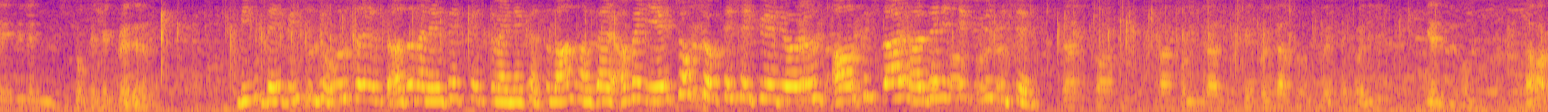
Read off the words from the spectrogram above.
beni dinlediğiniz için çok teşekkür ederim. Biz de 5. Uluslararası Adana Lezzet Festivali'ne katılan Hazer Ameli'ye çok çok teşekkür ediyoruz. Alkışlar Hazer'in şefimiz için. Birazcık soğan turşusundan koyun, birazcık şey koyun, biraz sonra küvette şöyle bir gezdirin onu. Tamam.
